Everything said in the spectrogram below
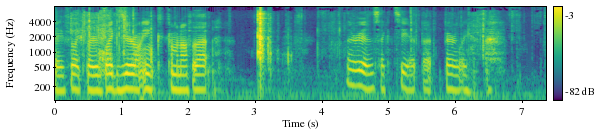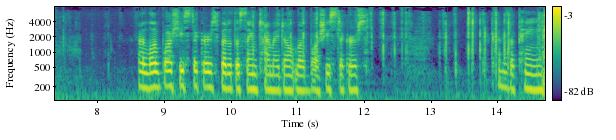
Okay, I feel like there's like zero ink coming off of that. There is, I can see it, but barely. I love washi stickers, but at the same time, I don't love washi stickers. They're kind of a pain.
